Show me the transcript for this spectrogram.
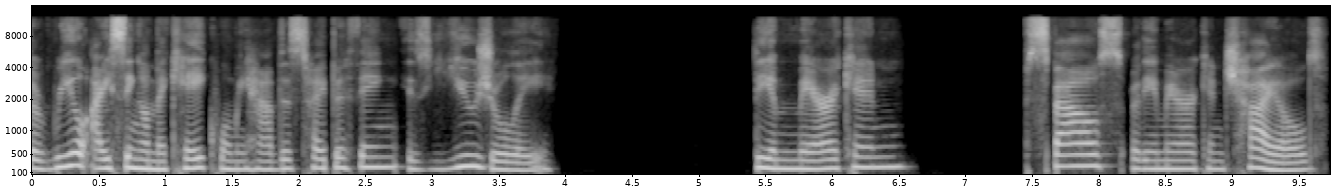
The real icing on the cake when we have this type of thing is usually the American spouse or the American child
